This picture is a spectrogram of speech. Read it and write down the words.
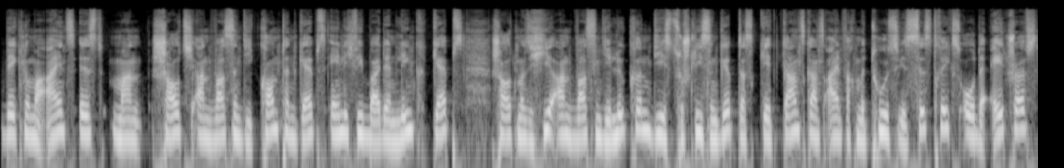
Weg Nummer eins ist, man schaut sich an, was sind die Content Gaps, ähnlich wie bei den Link Gaps, schaut man sich hier an, was sind die Lücken, die es zu schließen gibt. Das geht ganz, ganz einfach mit Tools wie Systrix oder Ahrefs.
